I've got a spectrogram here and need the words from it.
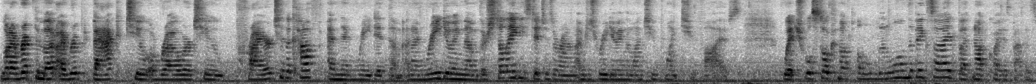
when I ripped them out, I ripped back to a row or two prior to the cuff and then redid them. And I'm redoing them. There's still 80 stitches around. I'm just redoing them on 2.25s, which will still come out a little on the big side, but not quite as bad as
